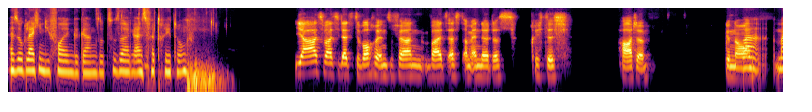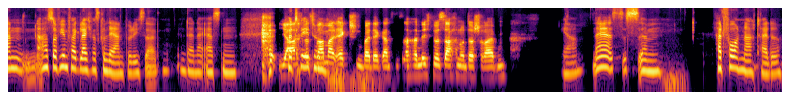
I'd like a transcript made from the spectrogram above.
Also gleich in die Vollen gegangen, sozusagen als Vertretung. Ja, es war jetzt die letzte Woche. Insofern war jetzt erst am Ende das richtig harte. Genau. Aber man hast auf jeden Fall gleich was gelernt, würde ich sagen, in deiner ersten ja, Vertretung. das war mal Action bei der ganzen Sache, nicht nur Sachen unterschreiben. Ja, naja, es ist, ähm, hat Vor- und Nachteile,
